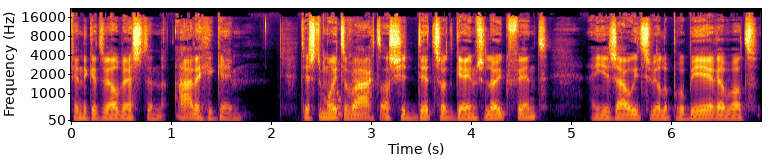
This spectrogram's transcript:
vind ik het wel best een aardige game. Het is de moeite waard als je dit soort games leuk vindt. En je zou iets willen proberen wat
